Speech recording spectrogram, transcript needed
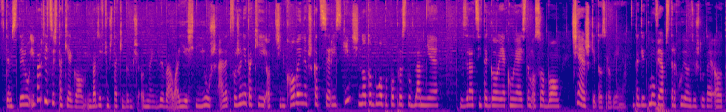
w tym stylu i bardziej coś takiego, bardziej w czymś takim bym się odnajdywała, jeśli już, ale tworzenie takiej odcinkowej na przykład serii z kimś, no to byłoby po prostu dla mnie z racji tego, jaką ja jestem osobą, ciężkie do zrobienia. Tak jak mówię, abstrahując już tutaj od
